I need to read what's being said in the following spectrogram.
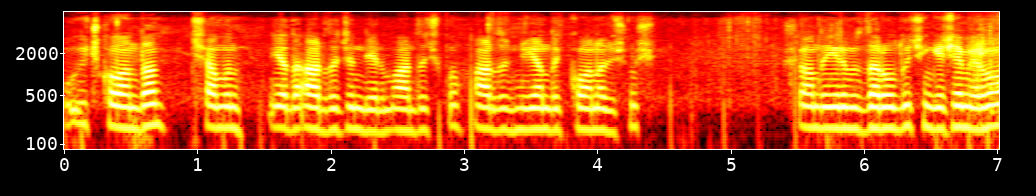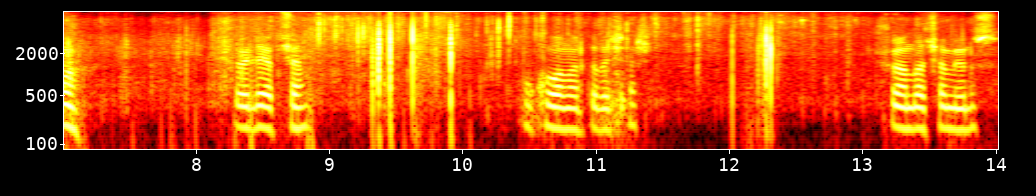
Bu üç kovandan çamın ya da ardıcın diyelim. Ardıç bu. Ardıcın yanındaki kovana düşmüş. Şu anda yerimiz dar olduğu için geçemiyorum ama şöyle yapacağım. Bu kovan arkadaşlar. Şu anda açamıyoruz.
